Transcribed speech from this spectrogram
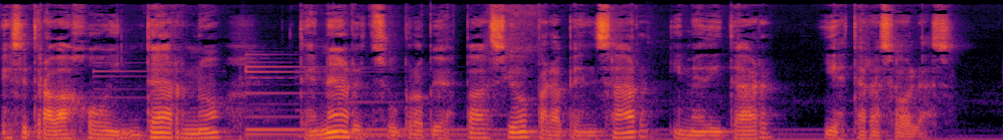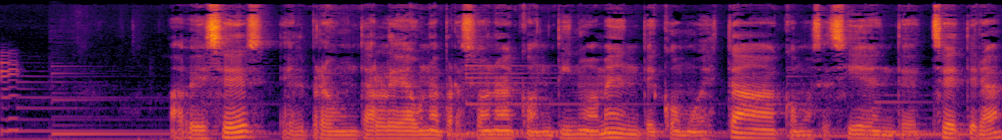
ese trabajo interno, tener su propio espacio para pensar y meditar y estar a solas. A veces el preguntarle a una persona continuamente cómo está, cómo se siente, etc.,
